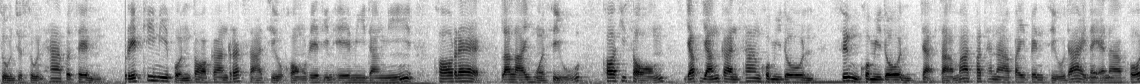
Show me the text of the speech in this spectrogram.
0.05%ฤทธิ์ที่มีผลต่อการรักษาสิวของเรติน A มีดังนี้ ข้อแรกละลายหัวสิว ข้อที่ 2 ยับยั้งการสร้างโคมิโดน ซึ่งโคมิโดนจะสามารถพัฒนาไปเป็นสิวได้ในอนาคต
